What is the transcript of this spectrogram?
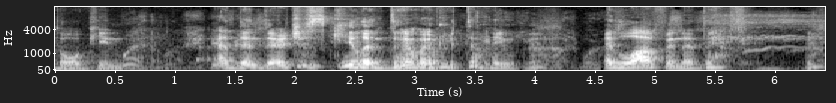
talking, and then they're just killing them every time and laughing at them.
